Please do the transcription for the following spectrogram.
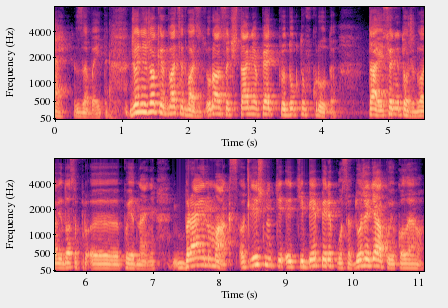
Е, забийте. Джонні Джокер 2020. Ура, сочетання 5 продуктів круто. Та, і сьогодні теж два відоси е, поєднання. Брайан Макс, отлично ті- е, тебе перекусив. Дуже дякую, колего.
